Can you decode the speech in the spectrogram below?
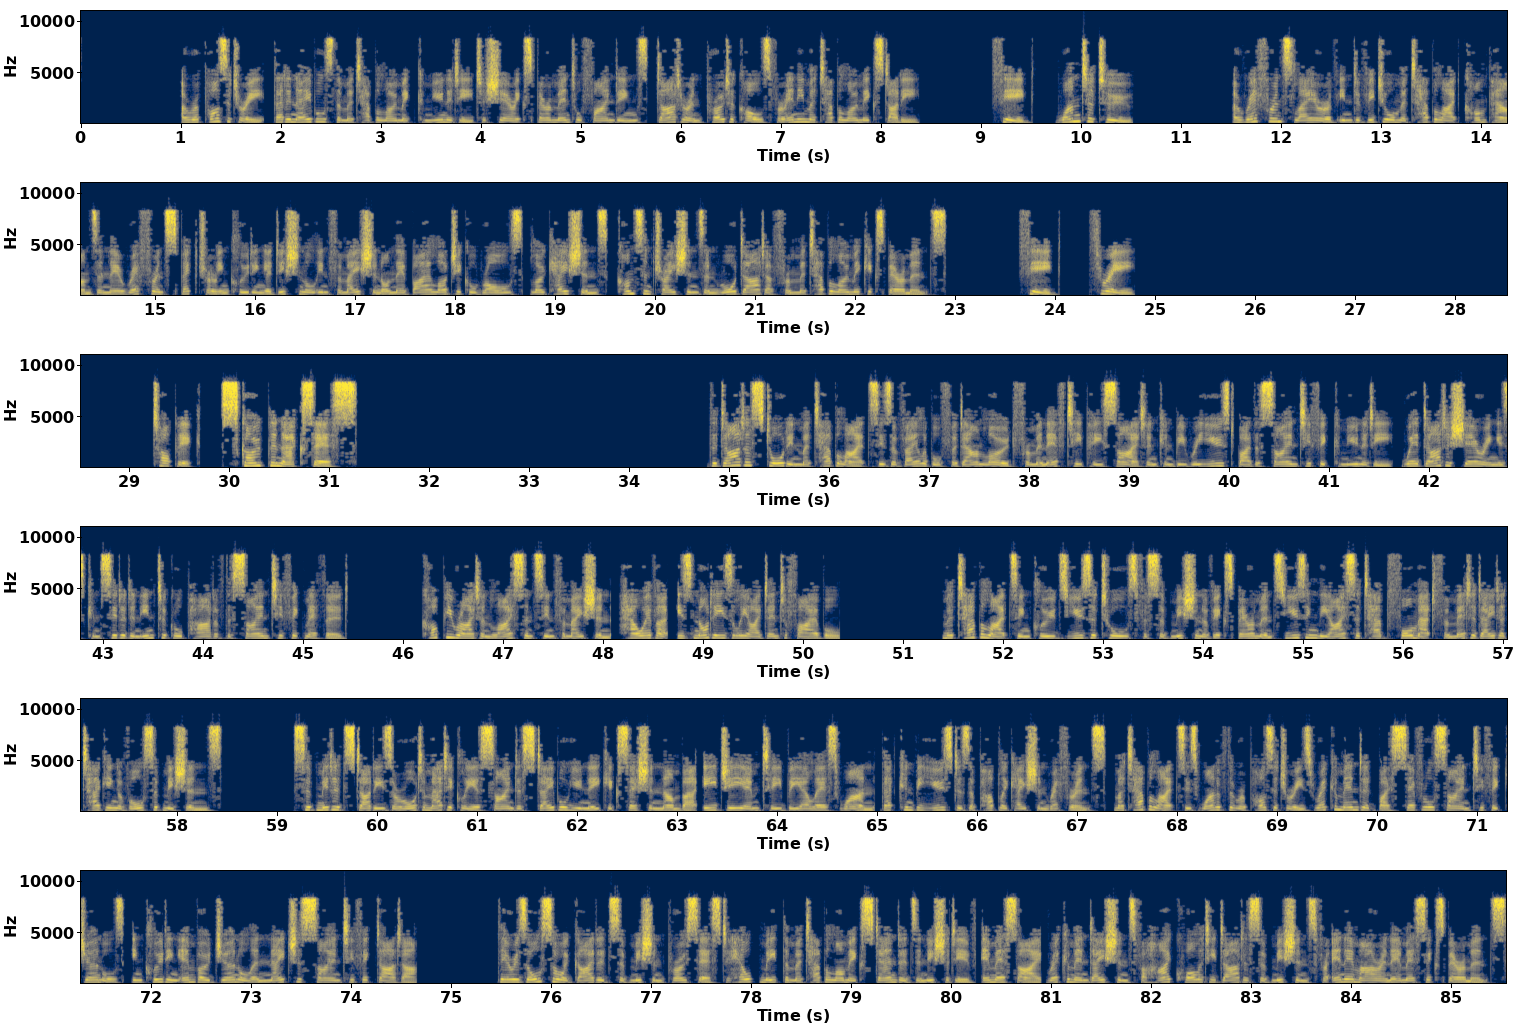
a repository, that enables the metabolomic community to share experimental findings, data and protocols for any metabolomic study. Fig. 1–2 A reference layer of individual metabolite compounds and their reference spectra including additional information on their biological roles, locations, concentrations and raw data from metabolomic experiments. Fig. 3 Topic: Scope and access. The data stored in MetaboLights is available for download from an FTP site and can be reused by the scientific community, where data sharing is considered an integral part of the scientific method. Copyright and license information, however, is not easily identifiable. MetaboLights includes user tools for submission of experiments using the ISA-Tab format for metadata tagging of all submissions. Submitted studies are automatically assigned a stable unique accession number e.g. MTBLS1 that can be used as a publication reference. MetaboLights is one of the repositories recommended by several scientific journals, including EMBO Journal and Nature's Scientific Data. There is also a guided submission process to help meet the Metabolomic Standards Initiative MSI recommendations for high-quality data submissions for NMR and MS experiments.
